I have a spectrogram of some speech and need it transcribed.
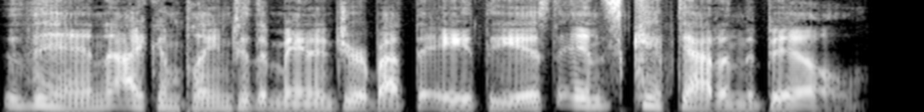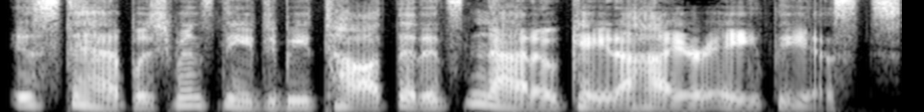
Then I complained to the manager about the atheist and skipped out on the bill. Establishments need to be taught that it's not okay to hire atheists.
